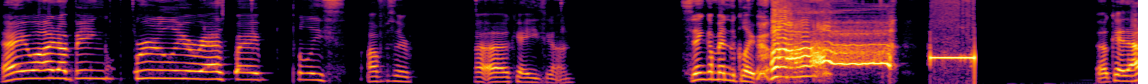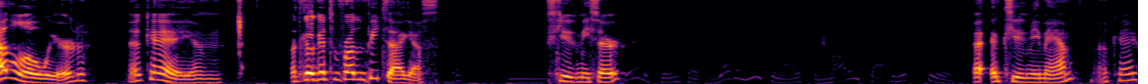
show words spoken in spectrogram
Anyone? I'm being brutally harassed by a police officer. Uh, okay, he's gone. Sink him in the clear. Ah! Okay, that was a little weird. Okay, um, let's go get some frozen pizza, I guess. Excuse me, sir. Uh, excuse me, ma'am. Okay.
